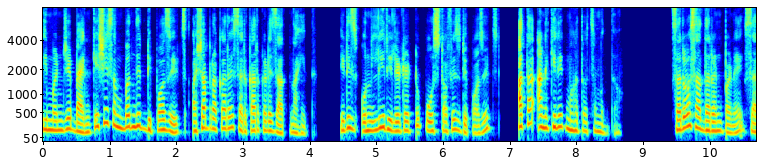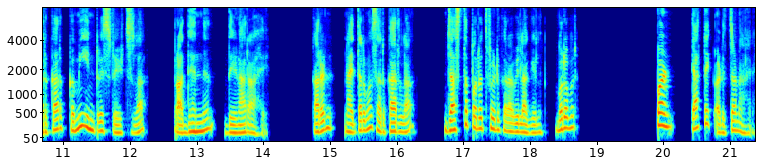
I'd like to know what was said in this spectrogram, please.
ती म्हणजे बँकेशी संबंधित डिपॉझिट्स अशा प्रकारे सरकारकडे जात नाहीत. It is only related to post office deposits आता आणखीन एक महत्त्वाचा मुद्दा. सर्वसाधारणपणे सरकार कमी इंटरेस्ट रेट्सला प्राधान्य देणार आहे. कारण नाहीतर मग सरकारला जास्त परतफेड करावी लागेल, बरोबर? पण त्यात एक अडचण आहे.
